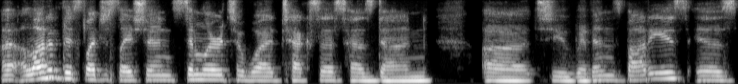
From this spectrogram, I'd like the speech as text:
Uh, a lot of this legislation, similar to what Texas has done uh, to women's bodies, is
